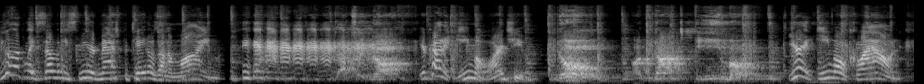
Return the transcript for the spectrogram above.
you look like somebody smeared mashed potatoes on a mime. That's enough. You're kind of emo, aren't you? No, I'm not emo. You're an emo clown.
